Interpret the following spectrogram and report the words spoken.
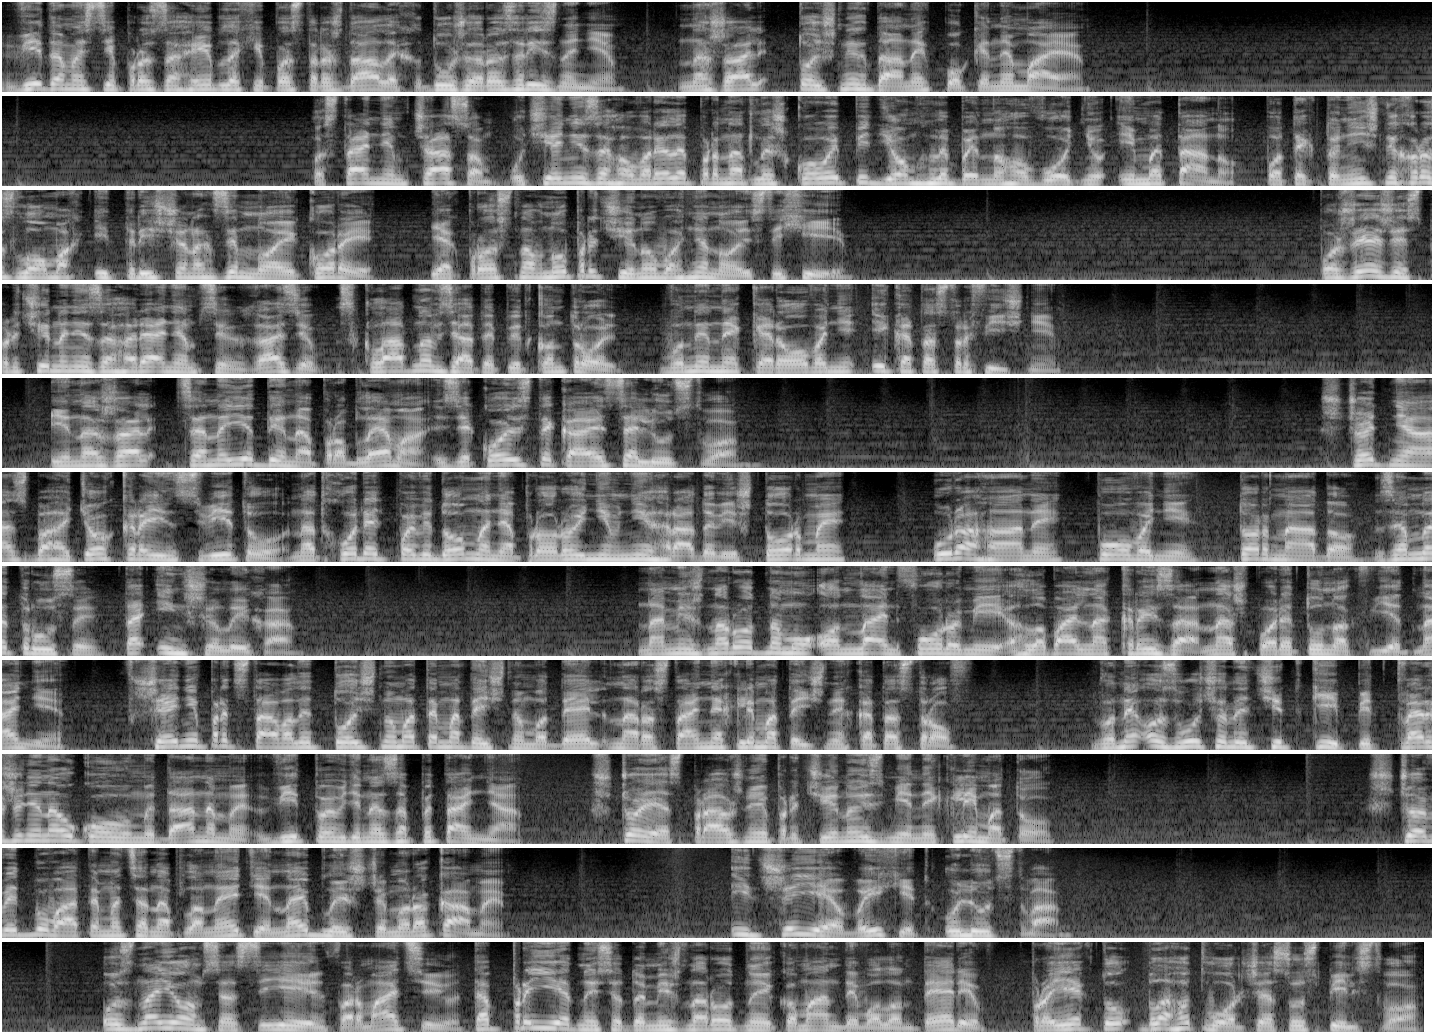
Відомості про загиблих і постраждалих дуже розрізнені. На жаль, точних даних поки немає. Останнім часом учені заговорили про надлишковий підйом глибинного водню і метану по тектонічних розломах і тріщинах земної кори як про основну причину вогняної стихії. Пожежі, спричинені загорянням цих газів, складно взяти під контроль. Вони не керовані і катастрофічні. І, на жаль, це не єдина проблема, з якою стикається людство. Щодня з багатьох країн світу надходять повідомлення про руйнівні градові шторми, урагани, повені, торнадо, землетруси та інші лиха. На міжнародному онлайн-форумі Глобальна криза Наш порятунок в В'єтнамі вчені представили точну математичну модель наростання кліматичних катастроф. Вони озвучили чіткі підтверджені науковими даними відповіді на запитання, що є справжньою причиною зміни клімату що відбуватиметься на планеті найближчими роками, і чи є вихід у людства. Ознайомся з цією інформацією та приєднуйся до міжнародної команди волонтерів проєкту Благотворче суспільство.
